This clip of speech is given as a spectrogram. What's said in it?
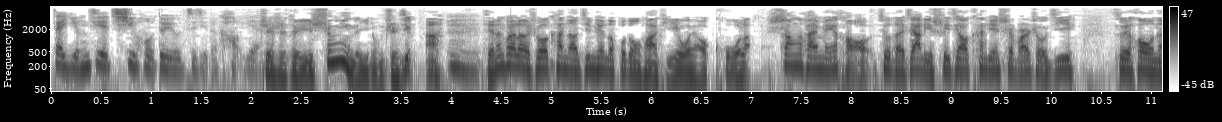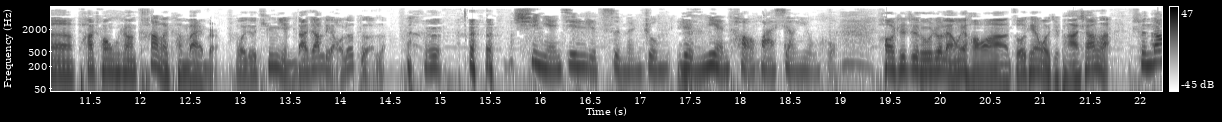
在迎接气候对于自己的考验。这是对于生命的一种致敬啊。嗯，简单快乐说，看到今天的互动话题，我要哭了。伤还没好，就在家里睡觉、看电视、玩手机，最后呢，趴窗户上看了看外边，我就听你们大家聊聊得了。去年今日此门中，人面桃花相映红。好吃之徒说：“两位好啊，昨天我去爬山了，顺道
